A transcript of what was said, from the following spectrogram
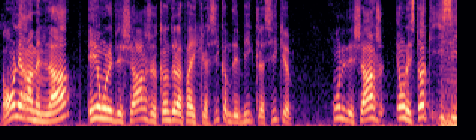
bah, on les ramène là et on les décharge comme de la paille classique, comme des billes classiques. On les décharge et on les stocke ici.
